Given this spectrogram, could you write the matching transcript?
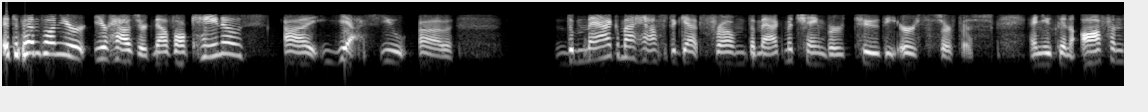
It depends on your your hazard. Now, volcanoes, uh, yes, you. Uh, the magma has to get from the magma chamber to the Earth's surface, and you can often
